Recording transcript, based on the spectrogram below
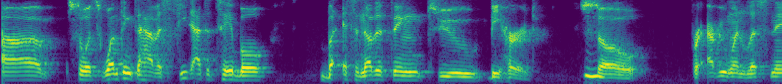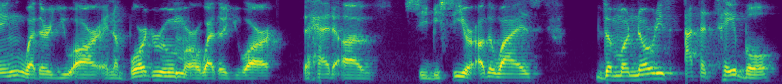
Uh, so it's one thing to have a seat at the table, but it's another thing to be heard. So for everyone listening, whether you are in a boardroom or whether you are the head of CBC or otherwise, the minorities at the table,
